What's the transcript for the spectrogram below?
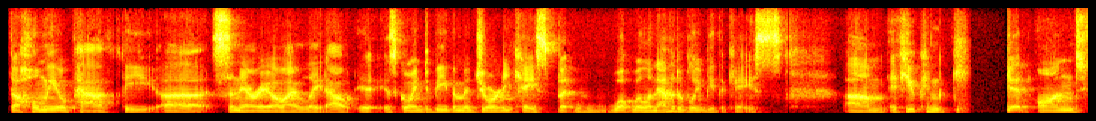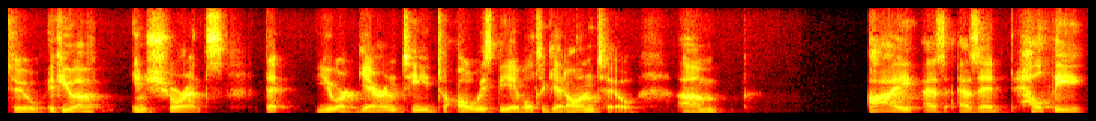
the homeopathy uh, scenario I laid out is going to be the majority case, but what will inevitably be the case um, if you can get onto if you have insurance that you are guaranteed to always be able to get onto. Um, I, as as a healthy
